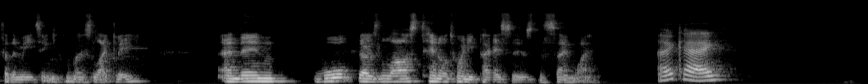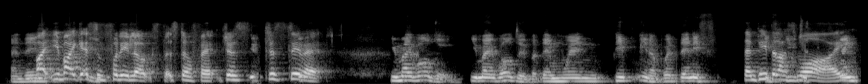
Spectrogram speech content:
for the meeting, most likely. And then walk those last 10 or 20 paces the same way. Okay. And then Might, you might get some funny looks, but stuff it. Just just do it. You may well do. You may well do. But then when people, you know, but then if Then people if ask why. explain-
